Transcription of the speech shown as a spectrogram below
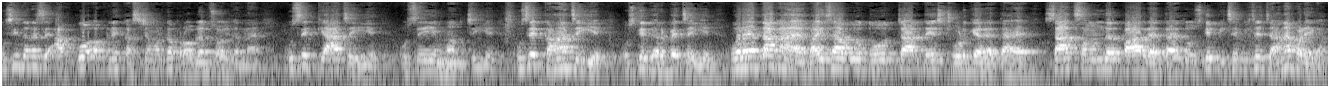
उसी तरह से आपको अपने कस्टमर का प्रॉब्लम सॉल्व करना है। उसे क्या चाहिए? उसे ये मग चाहिए, उसे कहाँ चाहिए? उसके घर पे चाहिए। वो रहता कहाँ है? भाई साहब, वो दो, चार देश छोड़ के रहता है, सात समुंदर पार रहता है तो उसके पीछे पीछे जाना पड़ेगा।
